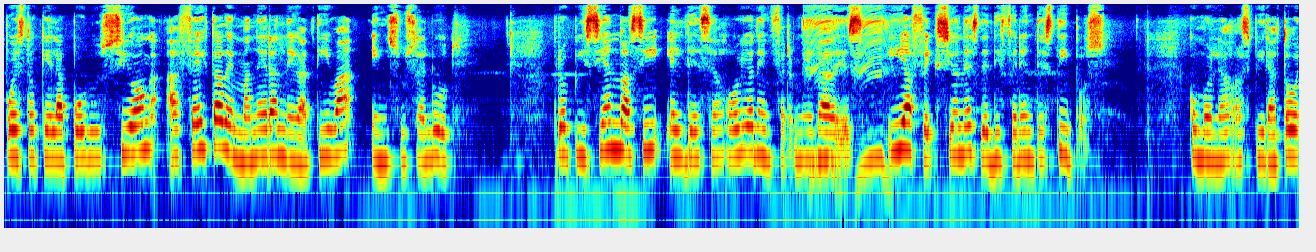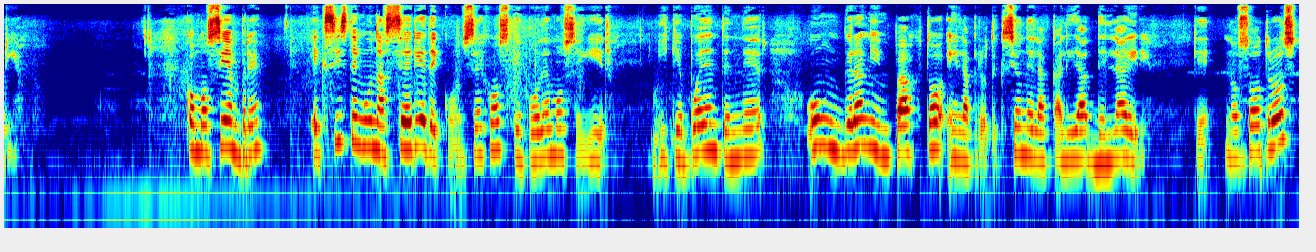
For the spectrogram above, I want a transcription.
puesto que la polución afecta de manera negativa en su salud, propiciando así el desarrollo de enfermedades y afecciones de diferentes tipos, como la respiratoria. Como siempre, existen una serie de consejos que podemos seguir y que pueden tener un gran impacto en la protección de la calidad del aire que nosotros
